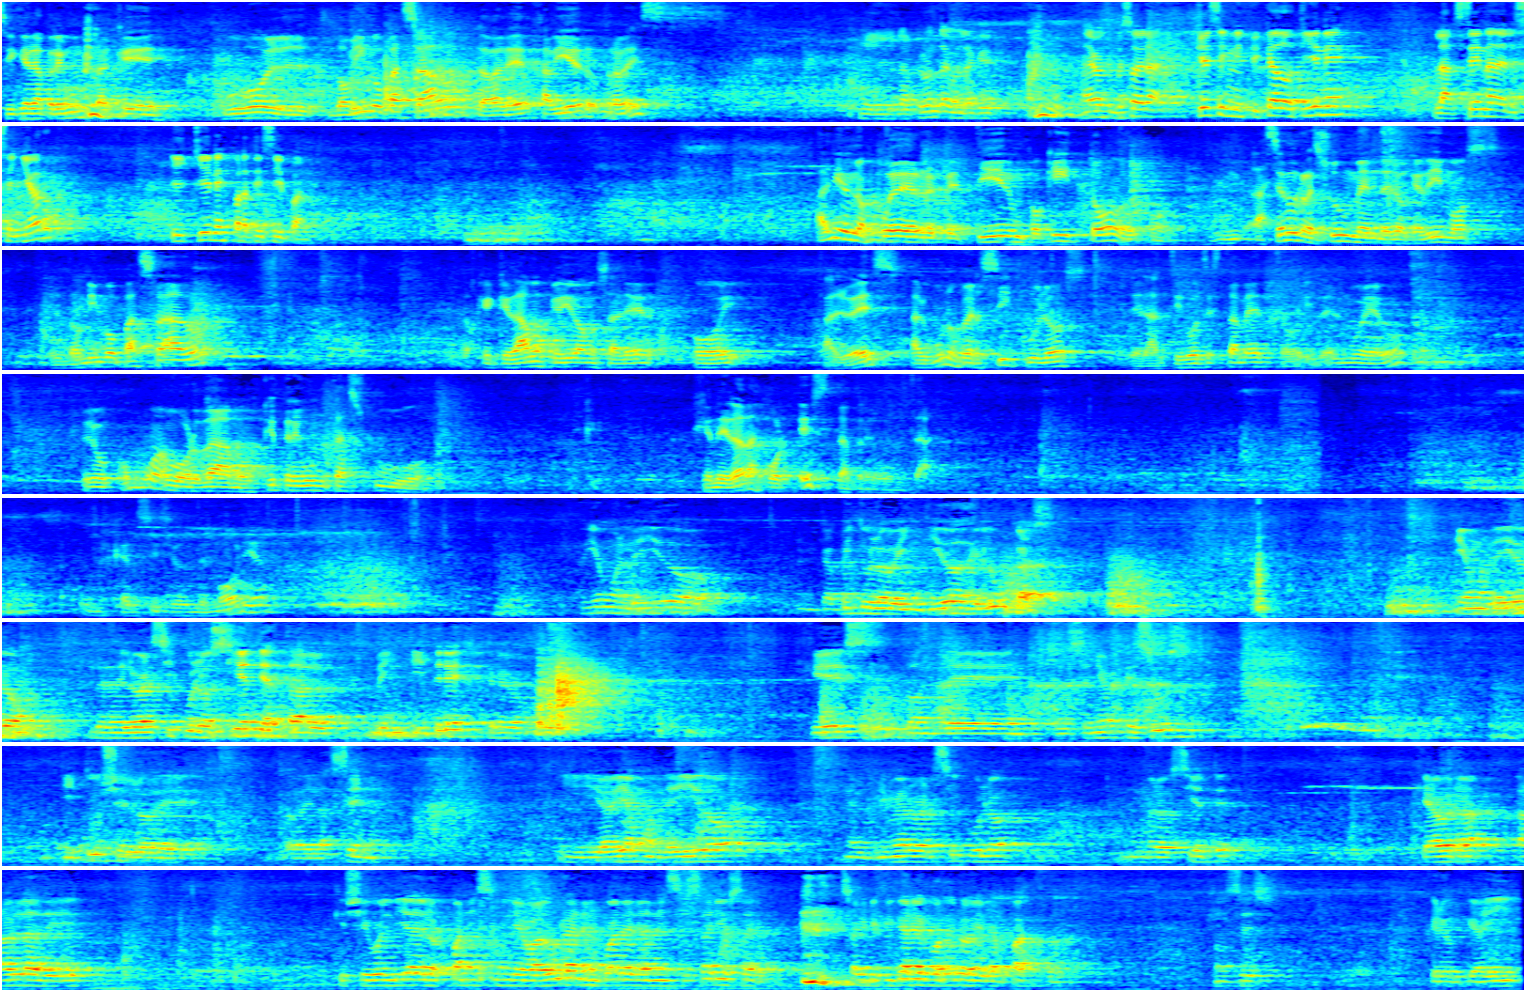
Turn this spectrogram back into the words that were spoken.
Así que la pregunta que hubo el domingo pasado, la va a leer Javier otra vez. Y la pregunta con la que habíamos empezado era, ¿qué significado tiene la cena del Señor y quiénes participan? ¿Alguien nos puede repetir un poquito, hacer un resumen de lo que vimos el domingo pasado? Los que quedamos que íbamos a leer hoy, tal vez algunos versículos del Antiguo Testamento y del Nuevo. Pero ¿cómo abordamos? ¿Qué preguntas hubo generadas por esta pregunta? Un ejercicio de memoria. Habíamos leído el capítulo 22 de Lucas. Habíamos leído desde el versículo 7 hasta el 23, creo, que es donde el Señor Jesús eh, instituye lo de, lo de la cena. Y habíamos leído en el primer versículo, número 7, que ahora habla de que llegó el día de los panes sin levadura en el cual era necesario sacrificar el cordero de la Pascua. Entonces, creo que ahí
